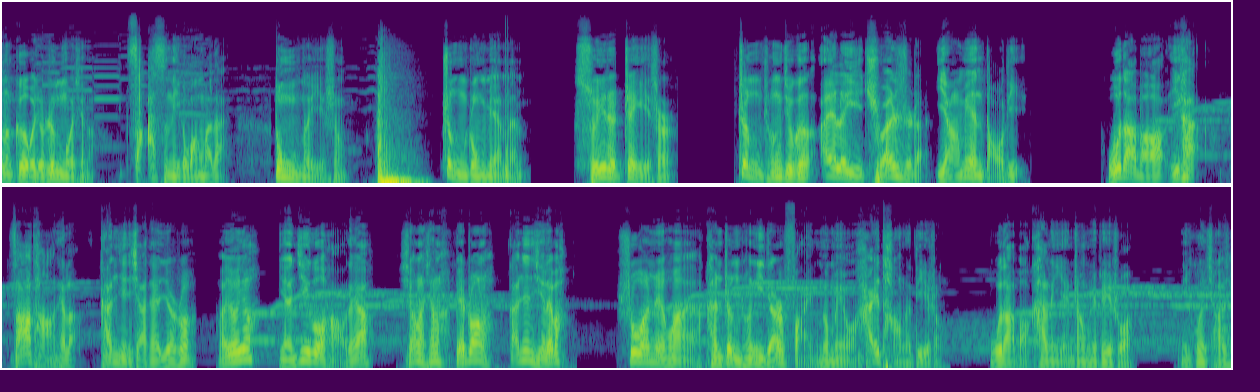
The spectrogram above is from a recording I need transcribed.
了胳膊就扔过去了，砸死你个王八蛋！咚的一声，正中面门。随着这一声，郑成就跟挨了一拳似的，仰面倒地。吴大宝一看砸躺下了，赶紧下台阶说：“哎呦呦，演技够好的呀！行了行了，别装了，赶紧起来吧。”说完这话呀，看郑成一点反应都没有，还躺在地上。吴大宝看了一眼张菲菲，说：“你过去瞧瞧。”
